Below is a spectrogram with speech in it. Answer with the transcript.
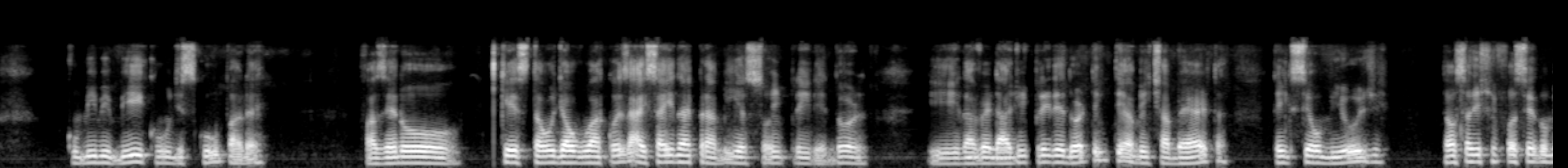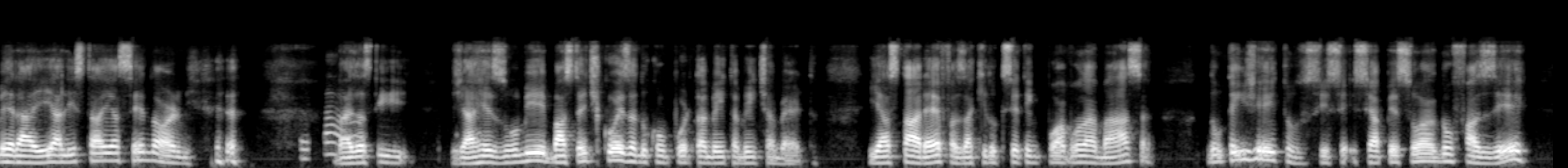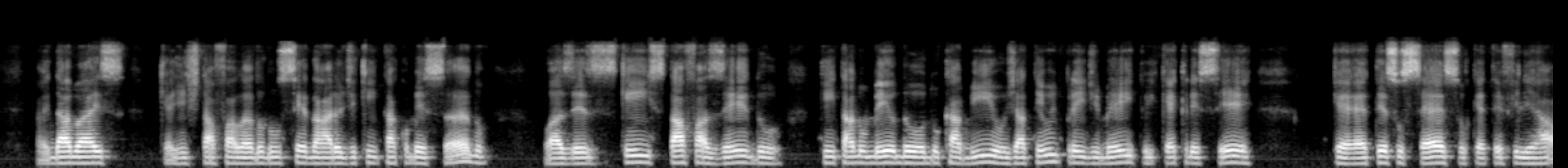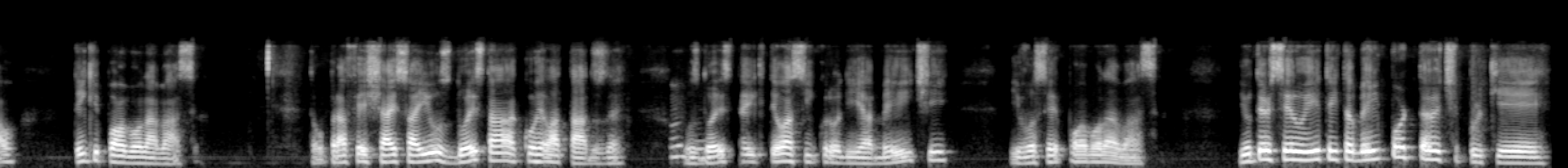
com mimimi, com desculpa, né? Fazendo questão de alguma coisa. Ah, isso aí não é para mim, eu sou empreendedor. E, na Uhum. verdade, o empreendedor tem que ter a mente aberta, tem que ser humilde. Então, se a gente fosse enumerar aí, a lista ia ser enorme. Mas, assim, já resume bastante coisa do comportamento da mente aberta. E as tarefas, aquilo que você tem que pôr a mão na massa, não tem jeito. Se, se, se a pessoa não fazer, ainda mais que a gente está falando num cenário de quem está começando, ou às vezes quem está fazendo, quem está no meio do, do caminho, já tem um empreendimento e quer crescer, quer ter sucesso, quer ter filial, tem que pôr a mão na massa. Então, para fechar isso aí, os dois estão tá correlatados, né? Os Uhum. dois têm que ter uma sincronia, mente e você pôr a mão na massa. E o terceiro item também é importante, porque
